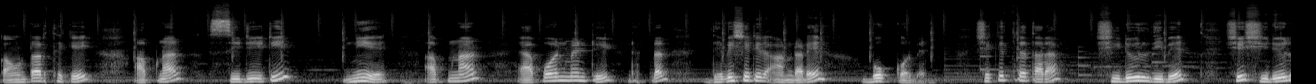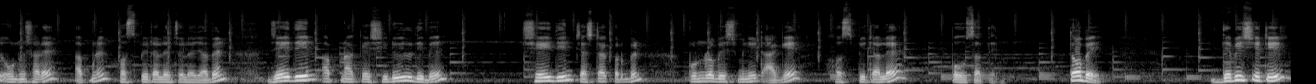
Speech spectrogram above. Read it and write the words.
কাউন্টার থেকেই আপনার সিডিটি নিয়ে আপনার অ্যাপয়েন্টমেন্টটি ডাক্তার দেবী শেঠির আন্ডারে বুক করবেন। সেক্ষেত্রে তারা শিডিউল দিবে সেই শিডিউল অনুসারে আপনি হসপিটালে চলে যাবেন। যেই দিন আপনাকে শিডিউল দিবে, সেই দিন চেষ্টা করবেন পনেরো বিশ মিনিট আগে হসপিটালে পৌঁছাতে। তবে দেবী শেঠির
